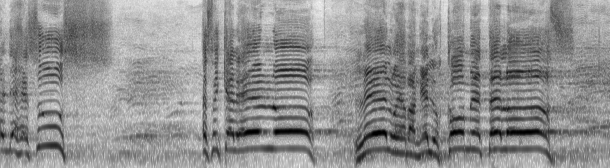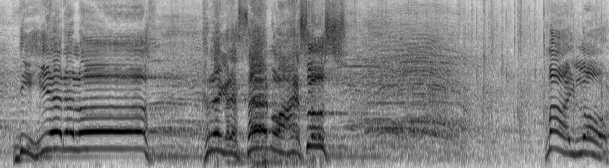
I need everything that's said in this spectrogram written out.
El de Jesús. Eso hay que leerlo. Lee los evangelios, cómetelos, digiérelos. Regresemos a Jesús. My Lord.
